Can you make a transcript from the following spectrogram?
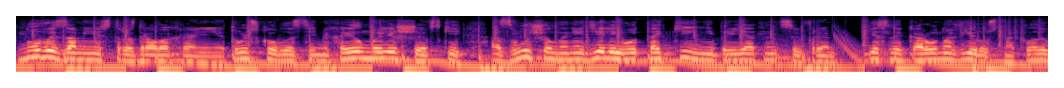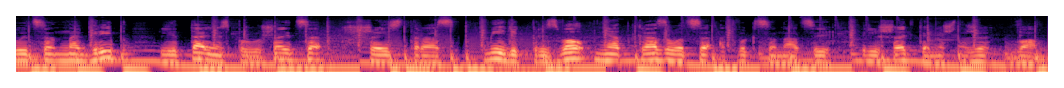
Новый замминистра здравоохранения Тульской области Михаил Малишевский озвучил на неделе его такие неприятные цифры. Если коронавирус накладывается на грипп, летальность повышается 6 раз. Медик призвал не отказываться от вакцинации. Решать, конечно же, вам.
